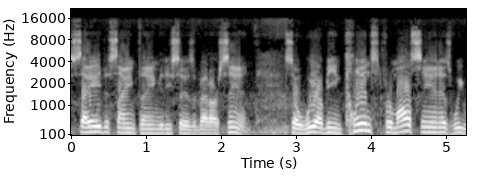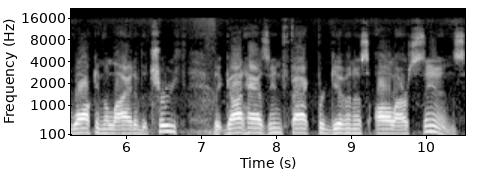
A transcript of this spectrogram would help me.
Say the same thing that he says about our sin. So we are being cleansed from all sin as we walk in the light of the truth that God has in fact forgiven us all our sins,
